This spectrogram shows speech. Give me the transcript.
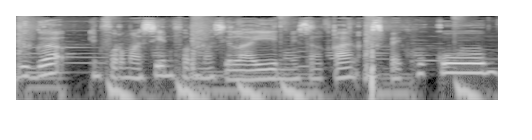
juga informasi-informasi lain misalkan aspek hukum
